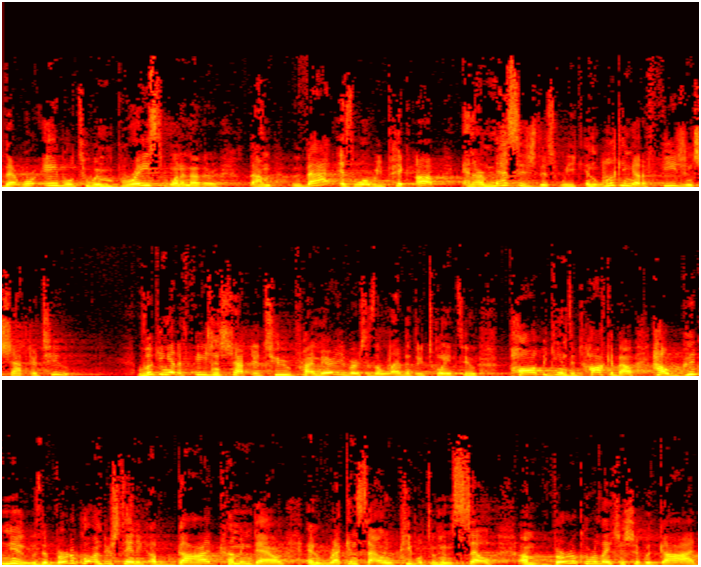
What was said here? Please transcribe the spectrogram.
that we're able to embrace one another. Um, that is where we pick up in our message this week in looking at Ephesians chapter 2. Looking at Ephesians chapter 2, primarily verses 11 through 22, Paul begins to talk about how good news, the vertical understanding of God coming down and reconciling people to himself, um, vertical relationship with God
